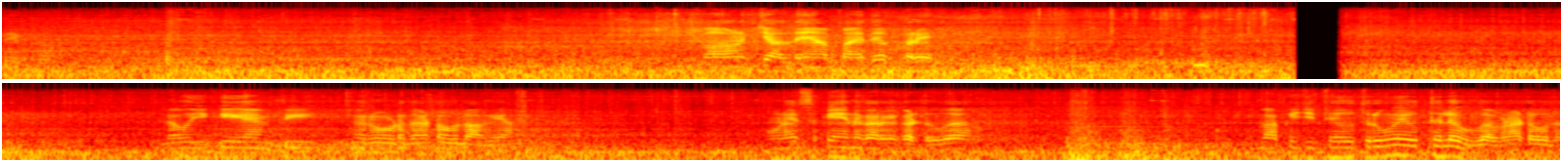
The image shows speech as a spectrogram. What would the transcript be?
ਦੇਖੋ। ਬਾਹਣ ਚੱਲਦੇ ਆਂ ਆਪਾਂ ਇਹਦੇ ਉੱਪਰ। ਲਓ ਜੀ ਕੇਐਮਪੀ ਰੋਡ ਦਾ ਟੋਲ ਆ ਗਿਆ। ਹੁਣ ਇਹ ਸਕੈਨ ਕਰਕੇ ਕੱਢੂਗਾ। ਬਾਕੀ ਜਿੱਥੇ ਉਤਰੂਗੇ ਉੱਥੇ ਲੱਗੂਗਾ ਆਪਣਾ ਟੋਲ।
